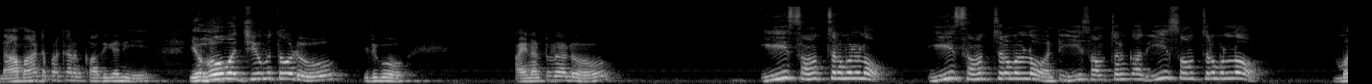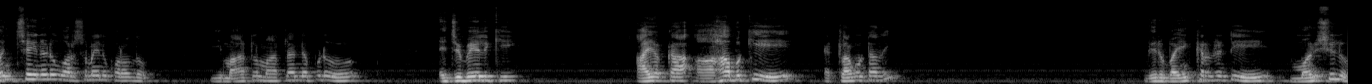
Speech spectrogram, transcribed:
నా మాట ప్రకారం కాదు కానీ యహోవ జీవముతోడు ఇదిగో ఆయన అంటున్నాడు ఈ సంవత్సరములలో ఈ సంవత్సరములలో అంటే ఈ సంవత్సరం కాదు ఈ సంవత్సరములలో మంచైనను వర్షమైన కొరదు ఈ మాటలు మాట్లాడినప్పుడు ఎజుబేల్కి ఆ యొక్క ఆహాబుకి ఎట్లా ఉంటుంది? వీరు భయంకరమైనటువంటి మనుషులు.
